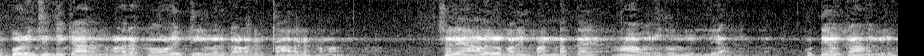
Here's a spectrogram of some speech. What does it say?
എപ്പോഴും ചിന്തിക്കാറുണ്ട് വളരെ ക്വാളിറ്റി ഉള്ളൊരു കാലഘ കാലഘട്ടമാണ്. ചില ആളുകൾ പറയും പണ്ടത്തെ ആ ഒരു ഇതൊന്നും ഇല്ല. കുട്ടികൾക്കാണെങ്കിലും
